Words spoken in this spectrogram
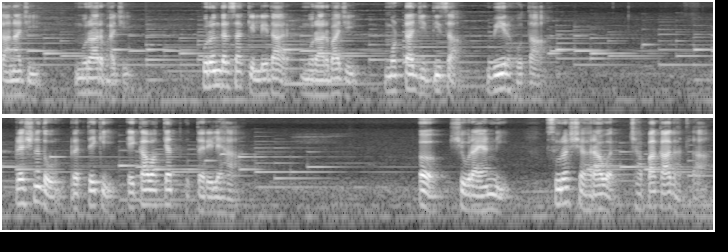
तानाजी मुरारबाजी. पुरंदरचा किल्लेदार मुरारबाजी मोठा जिद्दीचा वीर होता. प्रश्न दोन प्रत्येकी एका वाक्यात उत्तरे लिहा अ. शिवरायांनी सुरत शहरावर छापा का घातला?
